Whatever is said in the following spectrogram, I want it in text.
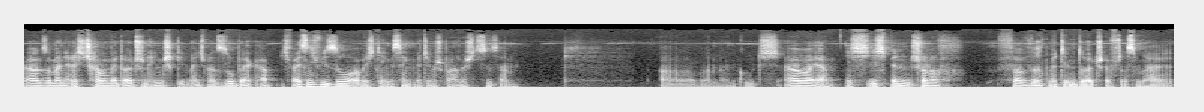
Also meine Rechtschreibung bei Deutsch und Englisch geht manchmal so bergab. Ich weiß nicht wieso, aber ich denke, es hängt mit dem Spanisch zusammen. Aber na gut. Aber ja, ich, ich bin schon noch verwirrt mit dem Deutsch öfters mal.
